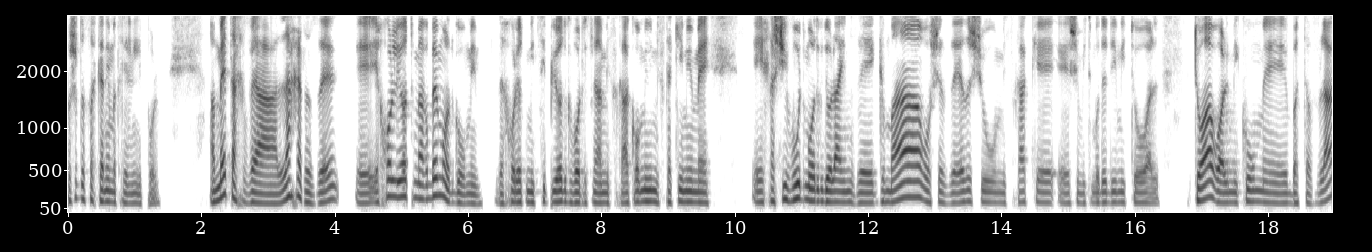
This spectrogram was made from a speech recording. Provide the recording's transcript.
פשוט השחקנים מתחילים ליפול. המתח והלחץ הזה אה, יכול להיות מהרבה מאוד גורמים. זה יכול להיות מציפיות גבוהות לפני המשחק, או ממשחקים עם אה, אה, חשיבות מאוד גדולה, אם זה גמר, או שזה איזשהו משחק אה, אה, שמתמודדים איתו על תואר או על מיקום אה, בטבלה,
